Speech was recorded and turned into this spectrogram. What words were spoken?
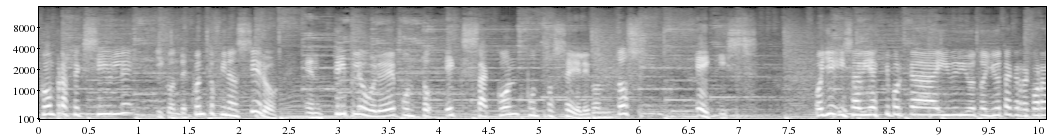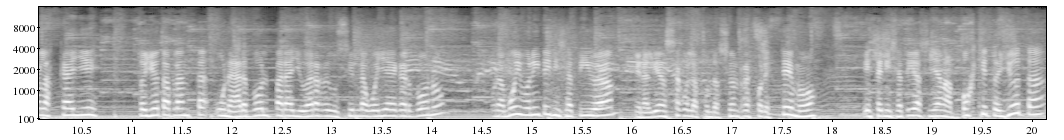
Compra flexible y con descuento financiero en www.exacon.cl con 2X. Oye, ¿y sabías que por cada híbrido Toyota que recorre las calles, Toyota planta un árbol para ayudar a reducir la huella de carbono? Una muy bonita iniciativa en alianza con la Fundación Reforestemos. Esta iniciativa se llama Bosque Toyota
